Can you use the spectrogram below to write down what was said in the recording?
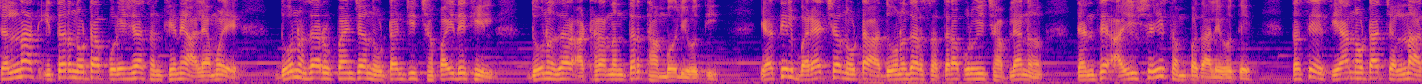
चलनात इतर नोटा पुरेशा संख्येने आल्यामुळे दोन हजार रुपयांच्या नोटांची छपाई देखील दोन हजार अठरा नंतर थांबवली होती. यातील बऱ्याचशा नोटा दोन हजार सतरा पूर्वी छापल्यानं त्यांचे आयुष्यही संपत आले होते. तसेच या नोटा चलनात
